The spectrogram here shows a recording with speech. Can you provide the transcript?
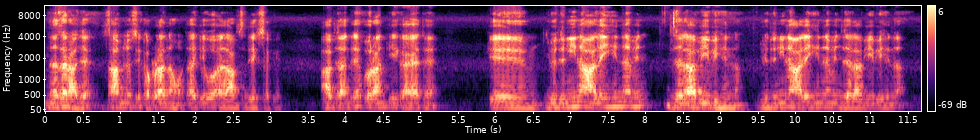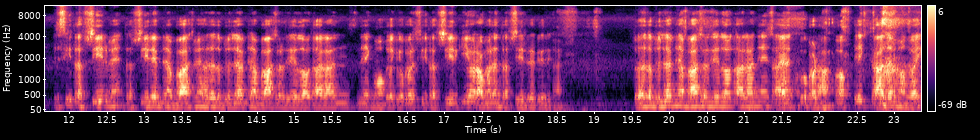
نظر آ جائے، سامنے اسے کپڑا نہ ہو تاکہ وہ آرام سے دیکھ سکے۔ آپ جانتے ہیں قرآن کی ایک آیت ہے کہ یدنینا علیہن من جلابی بہن یدنینا علیہن من جلابی بہن اس کی تفسیر میں، تفسیر ابن عباس میں حضرت عبداللہ ابن عباس رضی اللہ تعالیٰ نے ایک موقع کے اوپر اس کی تفسیر کی اور عملاً تفسیر کر کے دکھائی۔ تو حضرت عبداللہ ابن عباس رضی اللہ تعالیٰ نے اس آیت کو پڑھا اور ایک چادر منگائی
